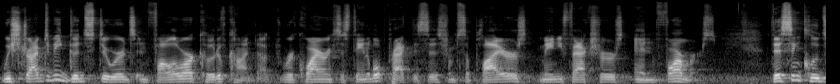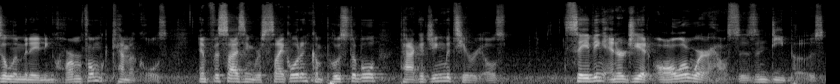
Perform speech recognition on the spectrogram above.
We strive to be good stewards and follow our code of conduct, requiring sustainable practices from suppliers, manufacturers, and farmers. This includes eliminating harmful chemicals, emphasizing recycled and compostable packaging materials, saving energy at all our warehouses and depots,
